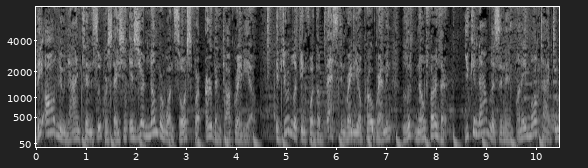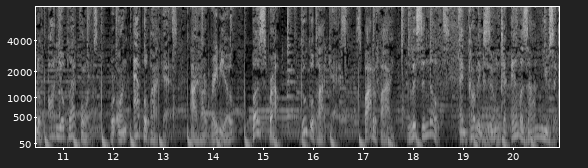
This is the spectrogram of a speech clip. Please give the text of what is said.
The all new 910 Superstation is your number one source for urban talk radio. If you're looking for the best in radio programming, look no further. You can now listen in on a multitude of audio platforms. We're on Apple Podcasts, iHeartRadio, Buzzsprout, Google Podcasts, Spotify, Listen Notes, and coming soon to Amazon Music,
